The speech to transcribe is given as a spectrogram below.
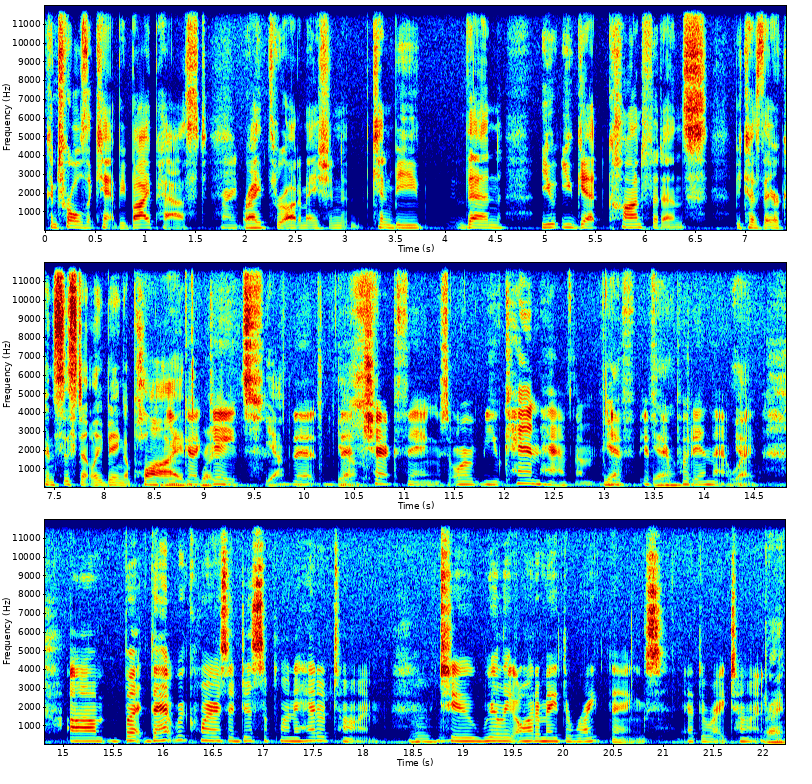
controls that can't be bypassed, right, right through automation can be then you, you get confidence because they are consistently being applied. You've got right. gates yeah. that, that yeah. check things, or you can have them yeah. if, if they're put in that way. Um, but that requires a discipline ahead of time mm-hmm. to really automate the right things at the right time. Right.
